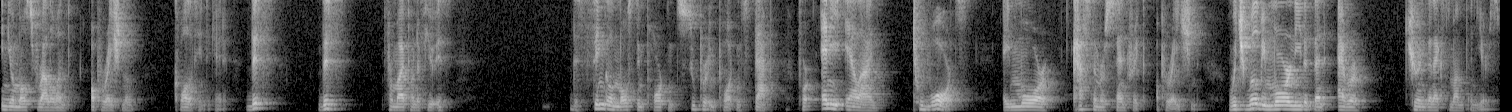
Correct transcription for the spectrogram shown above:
in your most relevant operational quality indicator. This, this, from my point of view, is the single most important, super important step for any airline towards a more customer centric operation, which will be more needed than ever during the next month and years.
